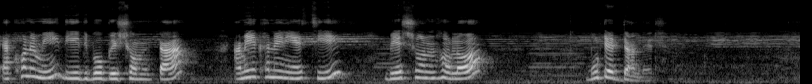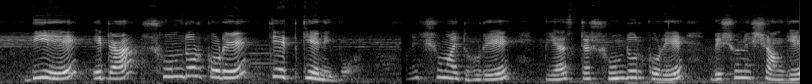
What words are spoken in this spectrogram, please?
এখন আমি দিয়ে দিব বেসনটা। আমি এখানে নিয়েছি বেসন হলো বুটের ডালের। দিয়ে এটা সুন্দর করে চেটকে নিব। অনেক সময় ধরে পেঁয়াজটা সুন্দর করে বেসনের সঙ্গে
